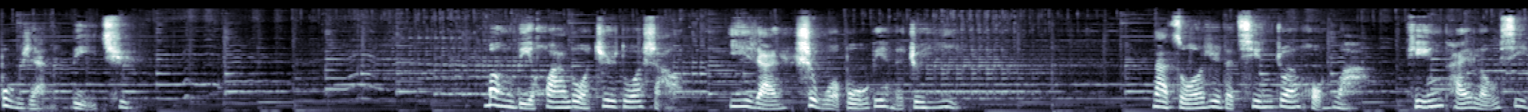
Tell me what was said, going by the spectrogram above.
不忍离去，梦里花落知多少，依然是我不变的追忆。那昨日的青砖红瓦、亭台楼榭、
